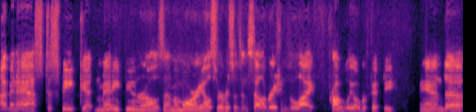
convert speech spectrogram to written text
I've been asked to speak at many funerals, and memorial services, and celebrations of life, probably over 50. And uh,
